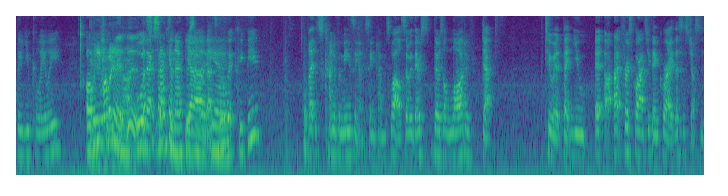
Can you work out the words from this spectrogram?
the ukulele. Oh, Oh, the, you can lay the- that. the- Ooh, that's the that- second a- episode. Yeah, that's yeah. a little bit creepy, but it's kind of amazing at the same time as well. So there's there's a lot of depth to it that you eh, at, at first glance you think right this is just a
